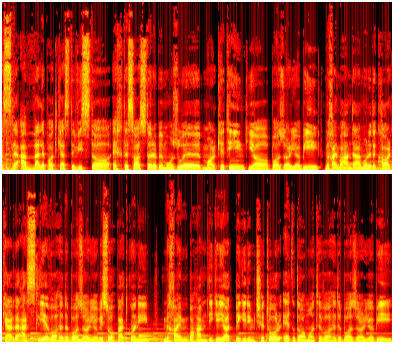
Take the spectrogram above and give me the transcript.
فصل اول پادکست ویستا اختصاص داره به موضوع marketing یا بازاریابی. می‌خوایم با هم در مورد کارکرد اصلی واحد بازاریابی صحبت کنیم. می‌خوایم با هم دیگه یاد بگیریم چطور اقدامات واحد بازاریابی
